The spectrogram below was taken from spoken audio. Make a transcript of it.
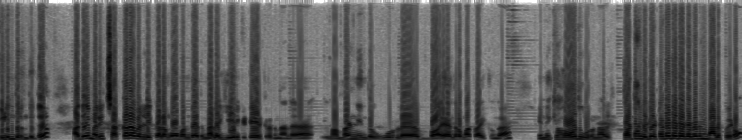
விழுந்திருந்தது. அதே மாதிரி சக்கரவள்ளி கிழங்கும் வந்து அது மேலே ஏறிக்கிட்டே இருக்கிறதுனால லெமன் இந்த ஊரில் பயங்கரமாக காய்க்குங்க. என்னைக்காவது ஒரு நாள் தட்டாலடியா டடடடடன்னு மேலே போயிடும்.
